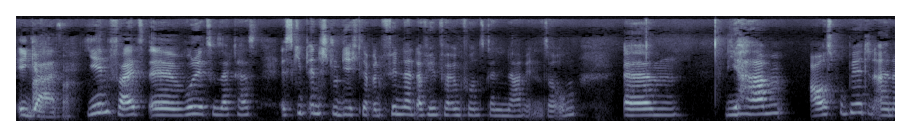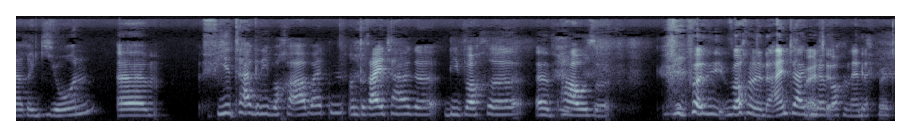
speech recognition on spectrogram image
Egal. einfach. Jedenfalls, äh, wo du jetzt gesagt hast, es gibt eine Studie, ich glaube in Finnland, auf jeden Fall irgendwo in Skandinavien so rum. Ähm, die haben ausprobiert in einer Region ähm, vier Tage die Woche arbeiten und drei Tage die Woche äh, Pause. Quasi Wochenende, ein Tag in der Wochenende. ich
